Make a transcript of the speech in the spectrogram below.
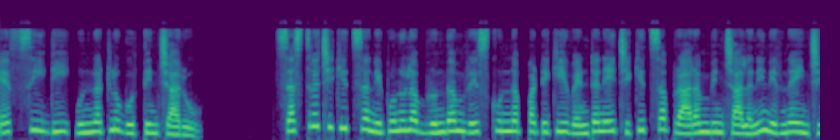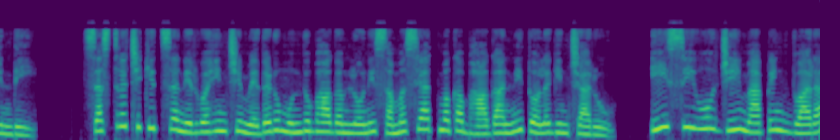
ఎఫ్సిడి ఉన్నట్లు గుర్తించారు. శస్త్రచికిత్స నిపుణుల బృందం రిస్క్ ఉన్నప్పటికీ వెంటనే చికిత్స ప్రారంభించాలని నిర్ణయించింది. శస్త్రచికిత్స నిర్వహించి మెదడు ముందుభాగంలోని సమస్యాత్మక భాగాన్ని తొలగించారు. ఈసీఓజీ మ్యాపింగ్ ద్వారా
